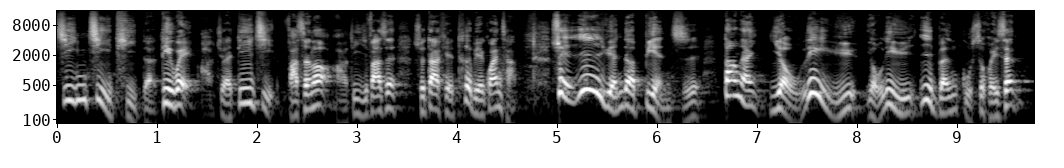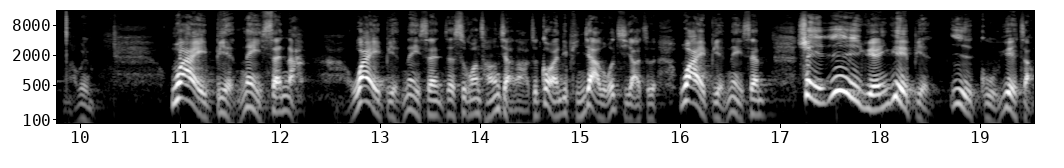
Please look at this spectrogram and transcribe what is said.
经济体的地位啊，就在第一季发生了啊，第一季发生，所以大家可以特别观察。所以日元的贬值当然有利于有利于日本股市回升啊。为什么？外贬内升呐，外贬内升，这时光常讲的啊，这购买力评价逻辑啊，就是外贬内升。所以日元越贬，日股越涨。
